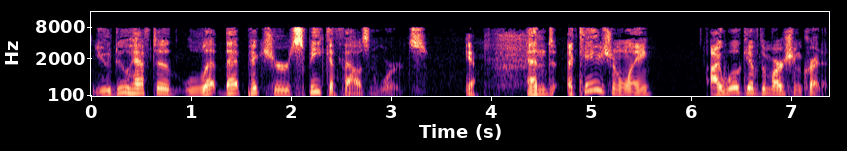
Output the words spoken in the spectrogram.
you do have to let that picture speak a thousand words. Yeah. And occasionally, I will give The Martian credit,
